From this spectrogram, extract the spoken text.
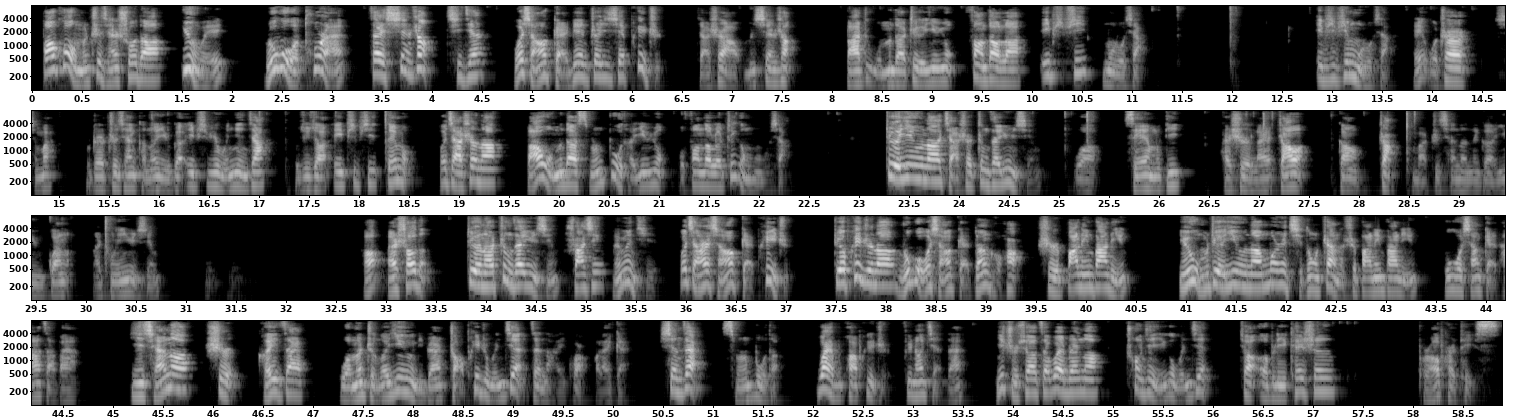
包括我们之前说的运维，如果我突然在线上期间，我想要改变这一些配置，假设啊，我们线上把我们的这个应用放到了 APP 目录下，APP 目录下，哎，我这儿行吧？我这之前可能有个 APP 文件夹，我就叫 APP Demo。我假设呢，把我们的 Spring Boot 应用我放到了这个目录下。这个应用呢，假设正在运行，我 CMD 还是来 Java 杠 jar 把之前的那个应用关了，来重新运行。好，来稍等，这个呢正在运行，刷新没问题。我假设想要改配置，这个配置呢，如果我想要改端口号是八零八零，因为我们这个应用呢默认启动占的是八零八零，如果想改它咋办？以前呢是可以在我们整个应用里边找配置文件在哪一块我来改，现在 Spring Boot 外部化配置非常简单，你只需要在外边呢创建一个文件叫 Application Properties。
